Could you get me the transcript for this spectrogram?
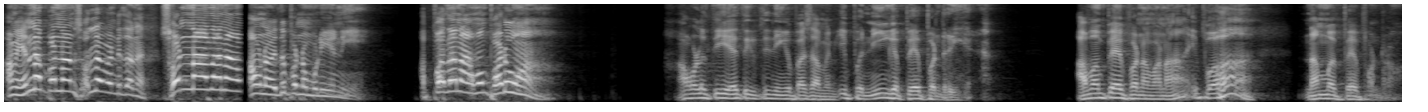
அவன் என்ன பண்ணான்னு சொல்ல வேண்டியதானே சொன்னாதானே அவனை இது பண்ண முடியும் நீ. அப்போதானே அவன் படுவான். அவ்வளோத்தையும் ஏற்றுக்கிட்டு நீங்கள் பேசாமல் இப்போ நீங்கள் பே பண்ணுறீங்க அவன் பே பண்ண வேணாம் நம்ம பே பண்ணுறோம்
